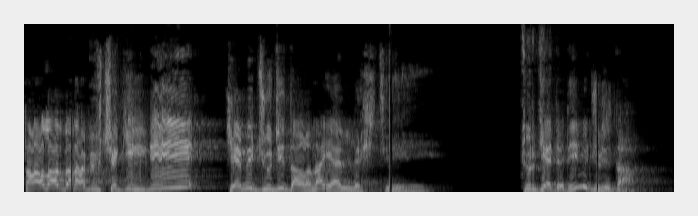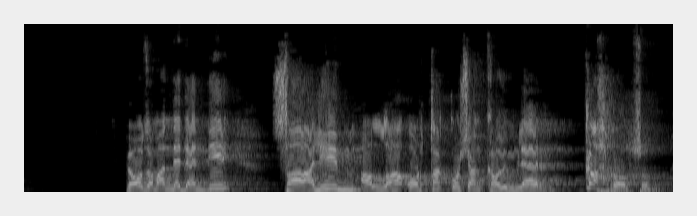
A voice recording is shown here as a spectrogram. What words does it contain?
dağlardan hafif çekildi, gemi Cudi Dağı'na yerleşti. Türkiye'de değil mi Cudi Dağı? Ve o zaman ne dendi? Zalim, Allah'a ortak koşan kavimler kahrolsun.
